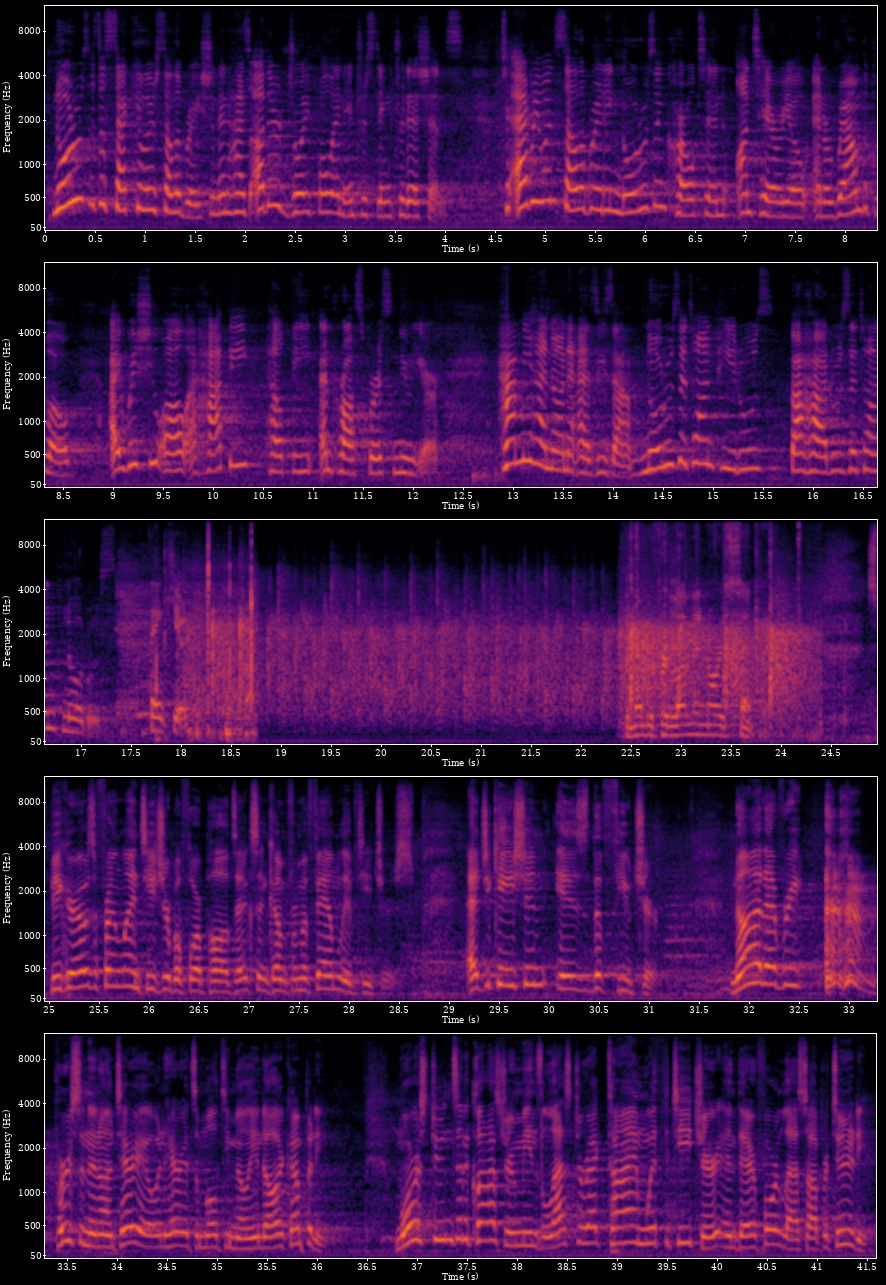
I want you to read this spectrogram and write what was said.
Nowruz is a secular celebration and has other joyful and interesting traditions. To everyone celebrating Nowruz in Carleton, Ontario, and around the globe, I wish you all a happy, healthy, and prosperous New Year. همیهنان عزیزم نوروزتان پیروز و هر روزتان نوروز Thank you. The member for London North Centre. Speaker, I was a frontline teacher before politics and come from a family of teachers. Education is the future. Not every person in Ontario inherits a multi-million dollar company. More students in a classroom means less direct time with the teacher and therefore less opportunity.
